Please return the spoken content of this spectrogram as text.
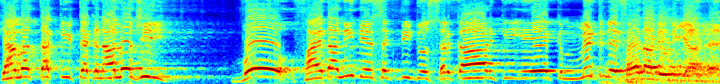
क्यामत तक की टेक्नोलॉजी वो फ़ायदा नहीं दे सकती जो सरकार की एक मिनट ने फ़ायदा दे दिया है।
